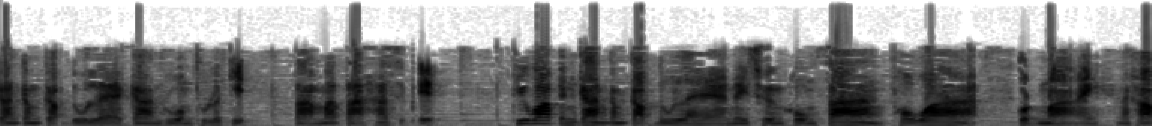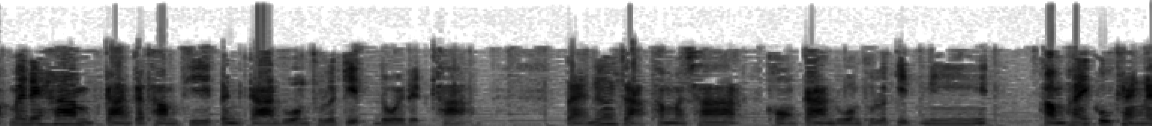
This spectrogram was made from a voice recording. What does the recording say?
การกำกับดูแลการรวมธุรกิจตามมาตรา 51 ที่ว่าเป็นการกำกับดูแลในเชิงโครงสร้าง เพราะว่ากฎหมายนะครับไม่ได้ห้ามการกระทำที่เป็นการรวมธุรกิจโดยเด็ดขาด แต่เนื่องจากธรรมชาติของการรวมธุรกิจนี้ทำให้คู่แข่งใน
